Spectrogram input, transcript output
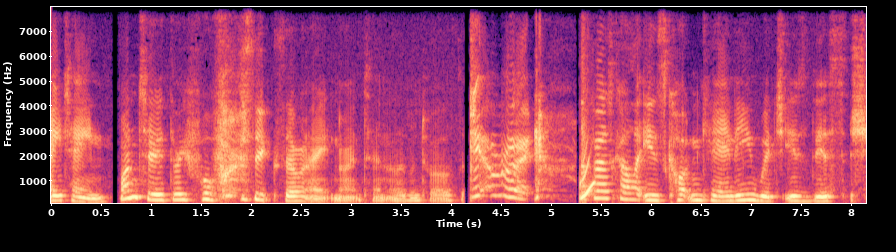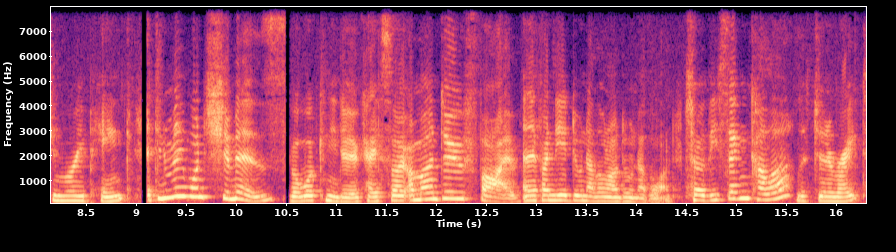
18. 1, 2, 3, 4, 5, 6, 7, 8, 9, 10, 11, 12. Generate! The first colour is Cotton Candy, which is this shimmery pink. I didn't really want shimmers, but what can you do? Okay, so I'm going to do five. And if I need to do another one, I'll do another one. So the second colour, let's generate,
